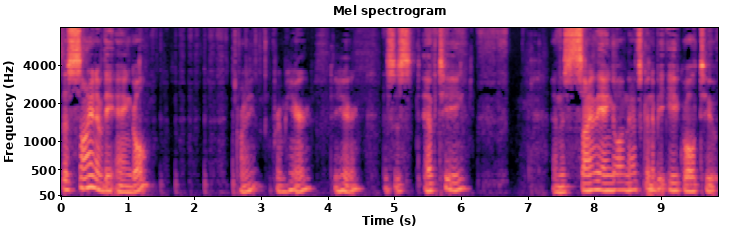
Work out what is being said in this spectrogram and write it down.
the sine of the angle, right, from here to here. This is Ft, and this is sine of the angle, and that's going to be equal to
